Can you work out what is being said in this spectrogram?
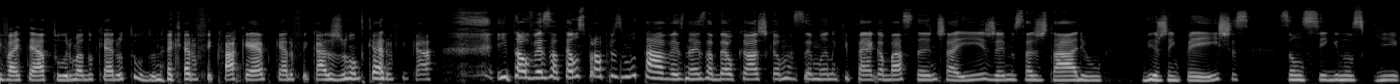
e vai ter a turma do quero tudo, né? Quero ficar quieto, quero ficar junto, quero ficar. E talvez até os próprios mutáveis, né, Isabel? Que eu acho que é uma semana que pega bastante aí. Gêmeos, Sagitário, Virgem, Peixes. São signos que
